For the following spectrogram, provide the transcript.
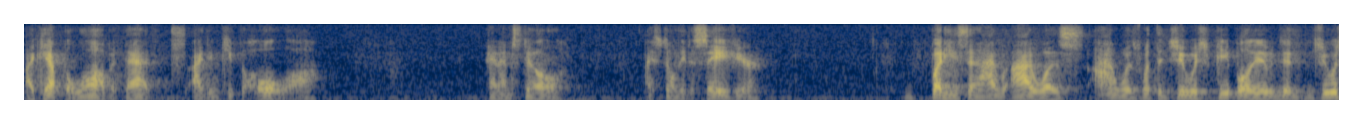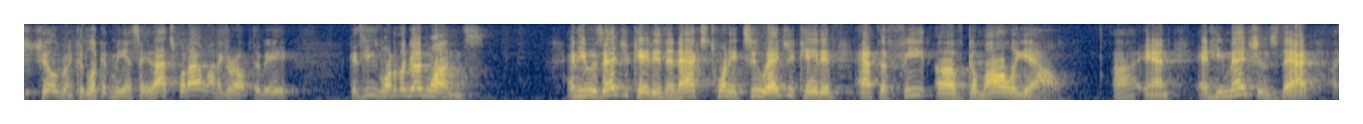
I kept the law, but that I didn't keep the whole law. And I'm still, I still need a Savior. But he said, I, I, was, I was what the Jewish people, the Jewish children could look at me and say, that's what I want to grow up to be, because he's one of the good ones. And he was educated in Acts 22, educated at the feet of Gamaliel. Uh, and, and he mentions that, uh,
